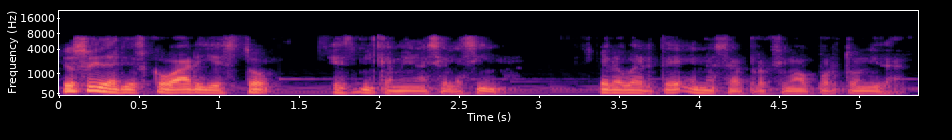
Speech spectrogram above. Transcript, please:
Yo soy Darío Escobar y esto es mi camino hacia la cima. Espero verte en nuestra próxima oportunidad.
